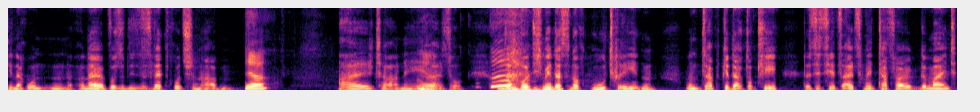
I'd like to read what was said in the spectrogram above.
Die nach unten, ne, wo sie dieses Wettrutschen haben. Ja. Alter, nee, ja. also. Und dann wollte ich mir das noch gut reden und habe gedacht, okay, das ist jetzt als Metapher gemeint,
